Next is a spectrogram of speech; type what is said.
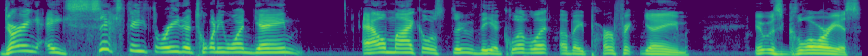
during a 63 to 21 game Al Michaels threw the equivalent of a perfect game. It was glorious.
